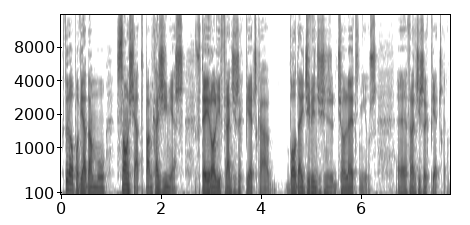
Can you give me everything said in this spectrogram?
które opowiada mu sąsiad, pan Kazimierz. W tej roli Franciszek Pieczka, bodaj 90-letni już Franciszek Pieczka.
